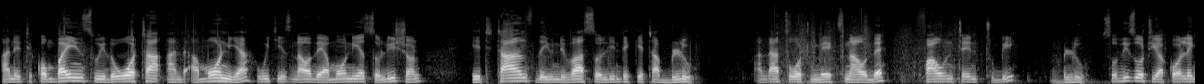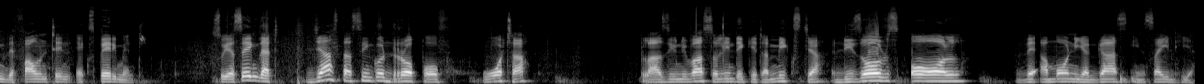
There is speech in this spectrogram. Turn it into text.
and it combines with water and ammonia, which is now the ammonia solution, it turns the universal indicator blue. And that's what makes now the fountain to be blue. So this is what you are calling the fountain experiment. So you're saying that just a single drop of water plus universal indicator mixture dissolves all the ammonia gas inside here.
